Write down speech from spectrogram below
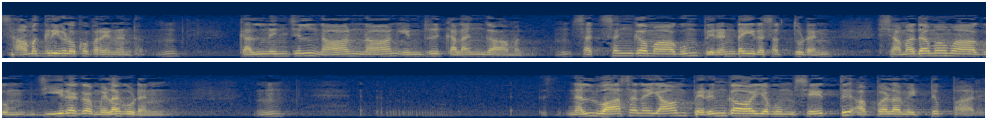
സാമഗ്രികളൊക്കെ പറയുന്നുണ്ട് കൽനെഞ്ചിൽ നാൻ നാൻ என்று கலங்காமல் சத்சங்கமாகும் பிரண்டை ரசத்துடன் சமதமமாகும் ஜீரக மிளகுடன் നൽവാസനയാം പെരുങ്കായവും ചേത്ത് അപ്പളമിട്ട് പാര്.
